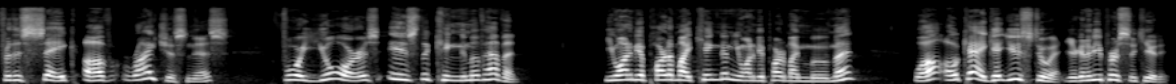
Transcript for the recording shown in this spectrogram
for the sake of righteousness, for yours is the kingdom of heaven." You want to be a part of my kingdom? You want to be a part of my movement? Well, okay, get used to it. You're going to be persecuted.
